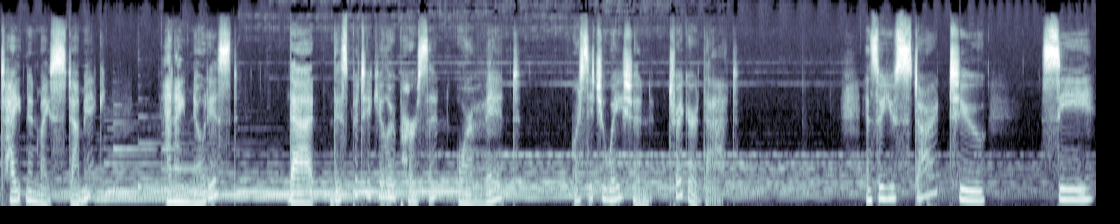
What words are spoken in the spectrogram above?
tighten in my stomach. And I noticed that this particular person or event or situation triggered that. And so you start to see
